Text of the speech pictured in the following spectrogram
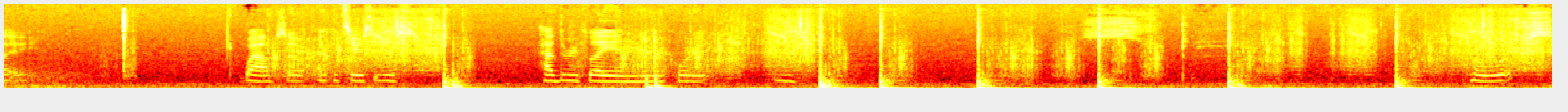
Replay. Wow, so I could seriously just have the replay and then record it. Oh, whoops.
